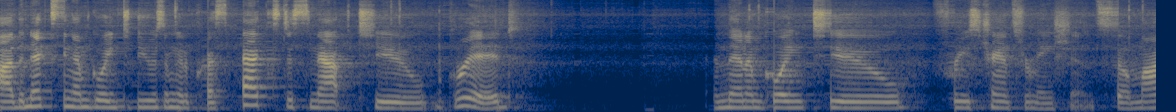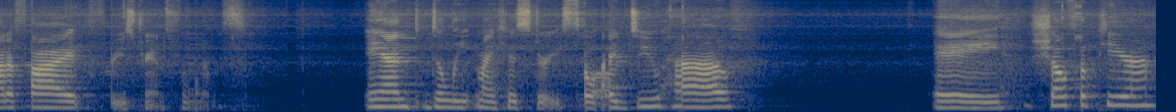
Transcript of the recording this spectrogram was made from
Uh, the next thing I'm going to do is I'm going to press X to snap to grid. And then I'm going to freeze transformations. So modify, freeze transforms. And delete my history. So I do have a shelf up here.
